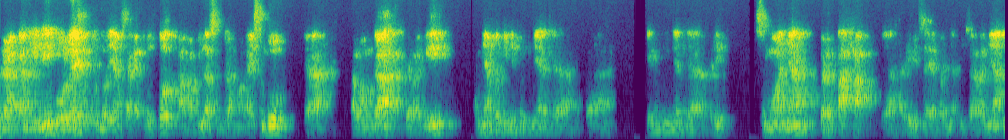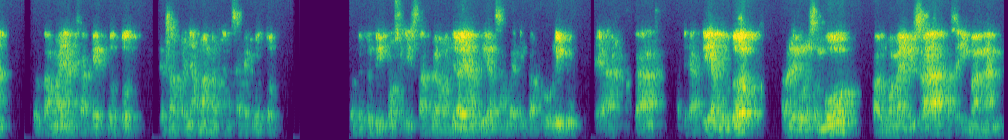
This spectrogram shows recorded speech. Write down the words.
Gerakan ini boleh untuk yang sakit lutut apabila sudah mulai sembuh. Ya, kalau enggak, sekali lagi hanya begini-begini aja, ya. begini aja. Jadi semuanya bertahap. Ya, hari ini saya banyak bicaranya, terutama yang sakit lutut. Kita banyak banget yang sakit lutut. Begitu di post Instagram aja yang lihat sampai 30 ribu. Ya, maka hati-hati yang lutut, kalau dia sembuh, baru mulai bisa keseimbangan.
